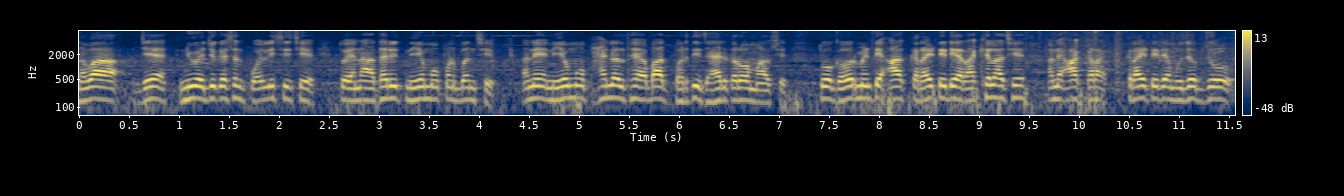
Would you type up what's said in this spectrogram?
નવા જે ન્યૂ એજ્યુકેશન પોલિસી છે, તો એના આધારિત નિયમો પણ બનશે અને નિયમો ફાઇનલ થયા બાદ ભરતી જાહેર કરવામાં આવશે. તો ગવર્મેન્ટે આ ક્રાઇટેરિયા રાખેલા છે અને આ ક્રા- ક્રાઇટેરિયા મુજબ જો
